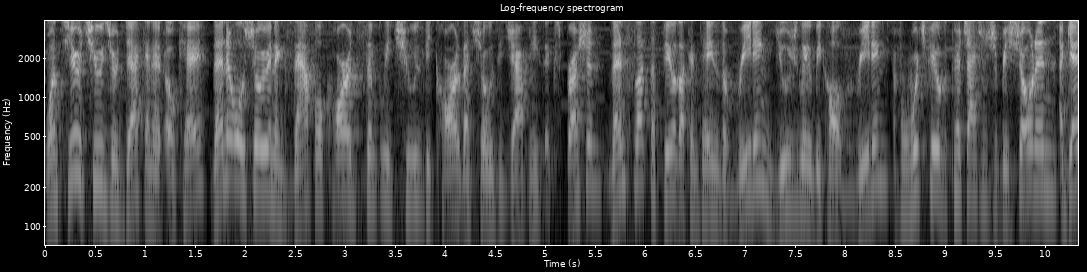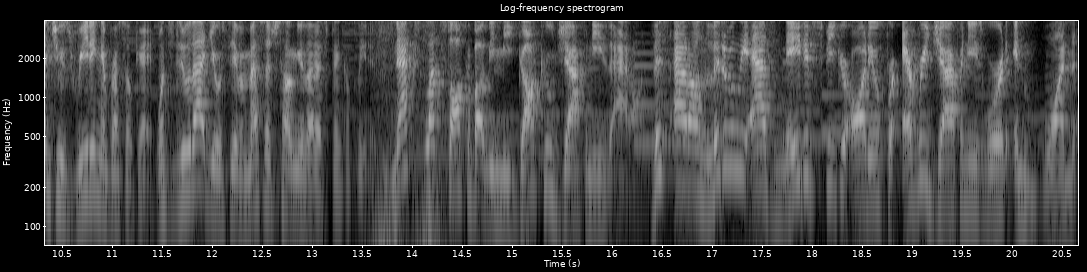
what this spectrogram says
Once here, choose your deck and hit OK. Then it will show you an example card. Simply choose the card that shows the Japanese expression. Then select the field that contains the reading. Usually it will be called Reading. And for which field the pitch accent should be shown in, again, choose Reading and press OK. Once you do that, you'll receive a message telling you that it's been completed. Next, let's talk about the Migaku Japanese add-on. This add-on literally adds native speaker audio for every Japanese word in one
